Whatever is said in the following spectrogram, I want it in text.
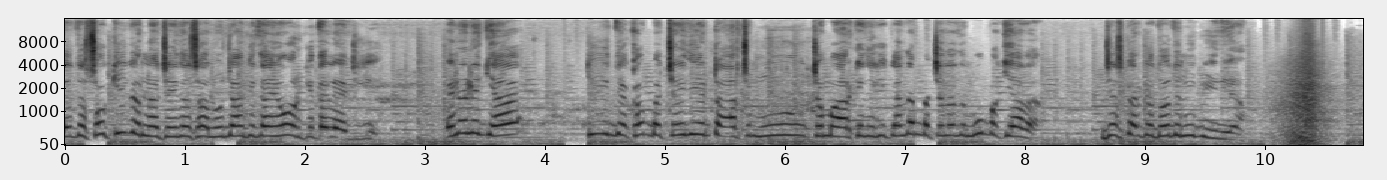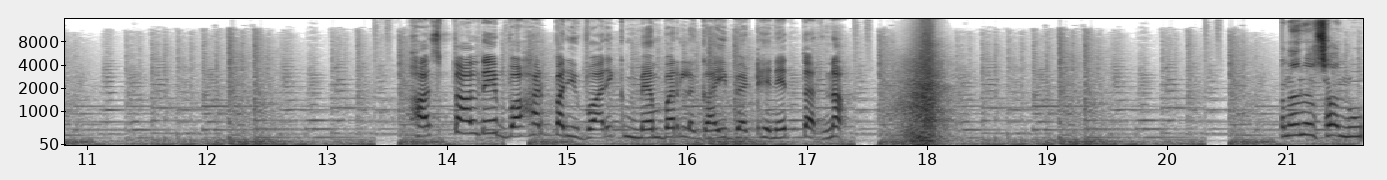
ਤੇ ਦੱਸੋ ਕੀ ਕਰਨਾ ਚਾਹੀਦਾ ਸਾਨੂੰ, ਜਾਂ ਕਿਤੇ ਹੋਰ ਕਿਤੇ ਲੈ ਜਾਈਏ। ਇਹਨਾਂ ਨੇ ਕਿਹਾ ਕਿ ਦੇਖੋ ਬੱਚੇ ਦੀ ਟਾਰਚ ਮੂੰਹ ਚ ਮਾਰ ਕੇ ਦੇਖੀ ਕਹਿੰਦਾ ਬੱਚੇ ਦਾ ਤਾਂ ਮੂੰਹ ਪੱਕਿਆ ਵਾ। ਜਿਸ ਕਰਕੇ ਦੁੱਧ ਨਹੀਂ ਪੀ ਰਿਹਾ। ਹਸਪਤਾਲ ਦੇ ਬਾਹਰ ਪਰਿਵਾਰਿਕ ਮੈਂਬਰ ਲਗਾਈ ਬੈਠੇ ਨੇ ਧਰਨਾ। ਉਹਨਾਂ ਨੇ ਸਾਨੂੰ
